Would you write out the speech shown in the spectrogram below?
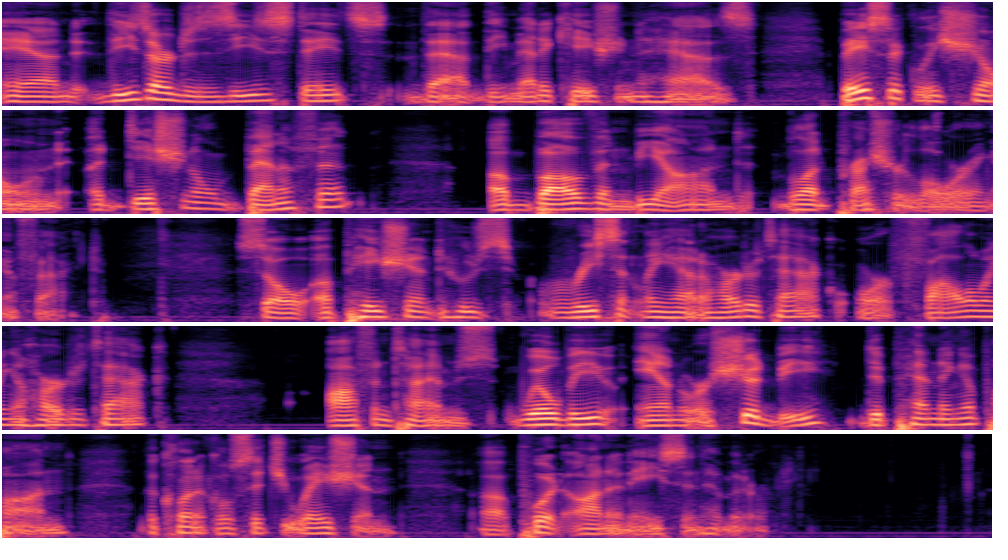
And these are disease states that the medication has basically shown additional benefit above and beyond blood pressure lowering effect. So, a patient who's recently had a heart attack or following a heart attack oftentimes will be and or should be depending upon the clinical situation uh, put on an ACE inhibitor.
